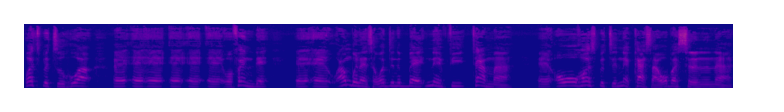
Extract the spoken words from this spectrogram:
hospital hó a wọ́fẹ́ ndẹ ambulance a wọ́dí ní bẹ́ẹ̀ náà fi táàmù a ọwọ́ hospital náà káàsà a wọ́bẹ̀ sẹ̀rẹ̀ nínú a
